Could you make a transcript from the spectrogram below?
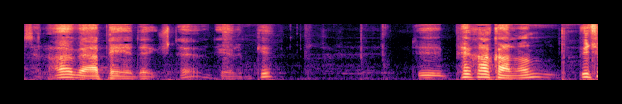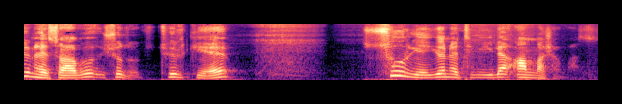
mesela veya PYD işte diyelim ki. E, PKK'nın bütün hesabı şudur. Türkiye Suriye yönetimiyle anlaşamaz.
